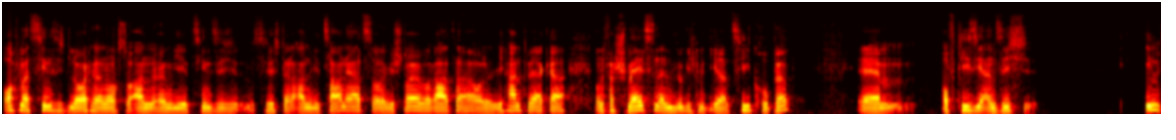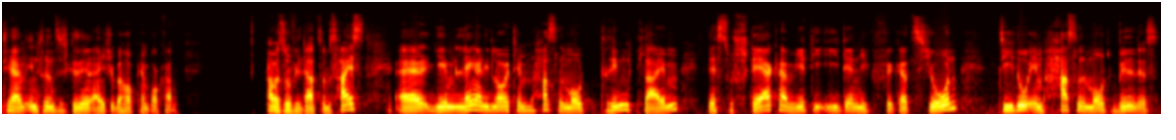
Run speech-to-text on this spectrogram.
Oftmals ziehen sich die Leute dann auch so an. Irgendwie ziehen sie sich dann an wie Zahnärzte oder wie Steuerberater oder wie Handwerker und verschmelzen dann wirklich mit ihrer Zielgruppe, ähm, auf die sie an sich intern, intrinsisch gesehen eigentlich überhaupt keinen Bock haben. Aber so viel dazu. Das heißt, äh, je länger die Leute im Hustle-Mode drin bleiben, desto stärker wird die Identifikation die du im Hustle-Mode bildest.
